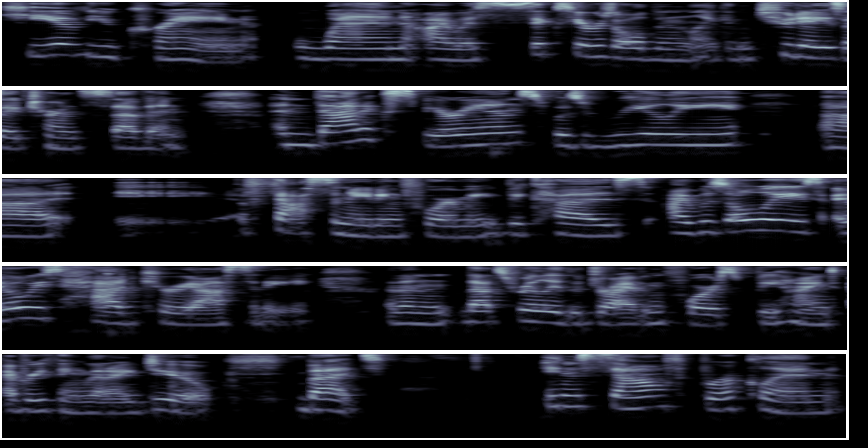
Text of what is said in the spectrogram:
Kiev, Ukraine when I was six years old. And like in two days, I turned seven. And that experience was really, uh, fascinating for me because I was always I always had curiosity and then that's really the driving force behind everything that I do but in South Brooklyn,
